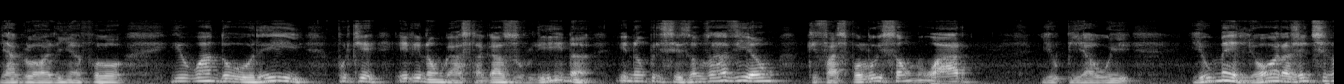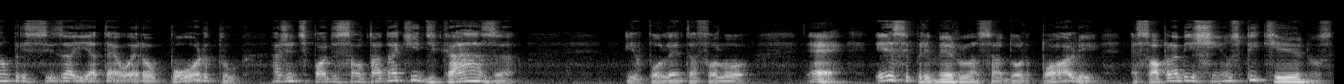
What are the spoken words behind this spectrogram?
E a Glorinha falou: eu adorei, porque ele não gasta gasolina e não precisa usar avião, que faz poluição no ar. E o Piauí, e o melhor, a gente não precisa ir até o aeroporto, a gente pode saltar daqui de casa. E o Polenta falou: É, esse primeiro lançador poli é só para bichinhos pequenos,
